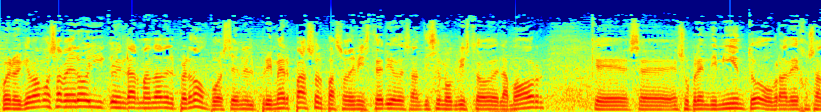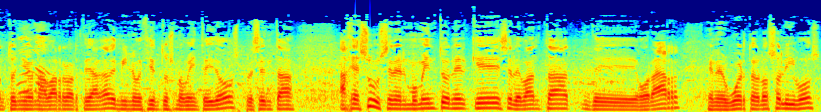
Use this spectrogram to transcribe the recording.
Bueno, ¿y qué vamos a ver hoy en la Hermandad del Perdón? Pues en el primer paso, el paso de misterio de Santísimo Cristo del Amor, que es eh, en su prendimiento, obra de José Antonio Navarro Arteaga de 1992, presenta a Jesús en el momento en el que se levanta de orar en el huerto de los olivos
